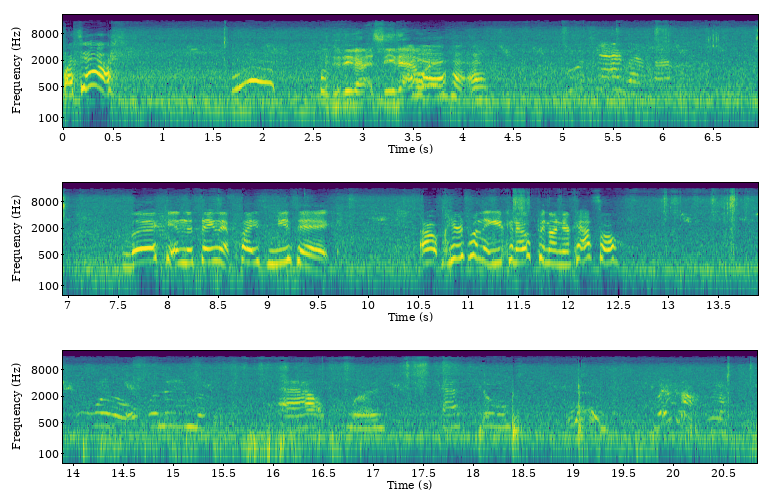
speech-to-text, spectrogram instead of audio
Watch out! Did you not see that one? Look in the thing that plays music. Oh, here's one that you can open on your castle. Right here, right here.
